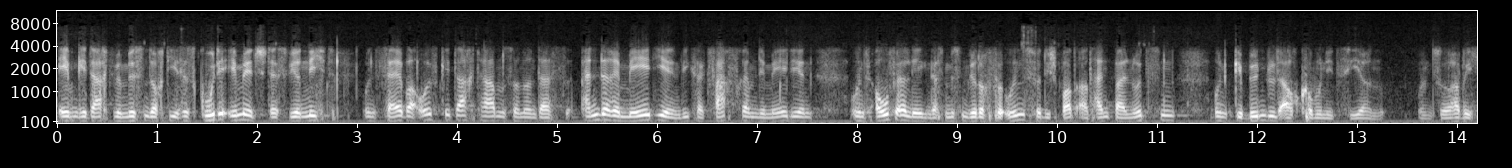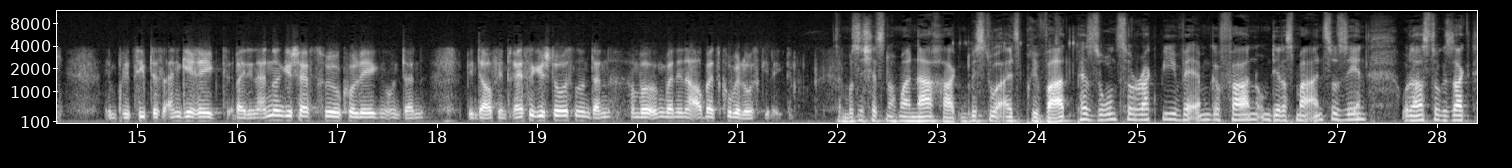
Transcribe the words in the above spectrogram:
eben gedacht, wir müssen doch dieses gute Image, das wir nicht uns selber ausgedacht haben, sondern dass andere Medien, wie gesagt fachfremde Medien, uns auferlegen, das müssen wir doch für uns, für die Sportart Handball nutzen und gebündelt auch kommunizieren. Und so habe ich im Prinzip das angeregt bei den anderen Geschäftsführerkollegen und dann bin da auf Interesse gestoßen und dann haben wir irgendwann in der Arbeitsgruppe losgelegt. Da muss ich jetzt nochmal nachhaken. Bist du als Privatperson zur Rugby-WM gefahren, um dir das mal anzusehen? Oder hast du gesagt,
